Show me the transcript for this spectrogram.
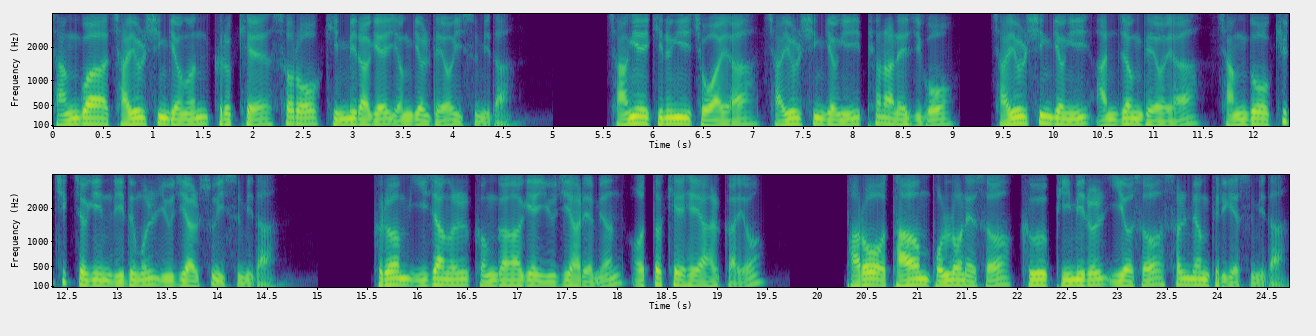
장과 자율신경은 그렇게 서로 긴밀하게 연결되어 있습니다. 장의 기능이 좋아야 자율신경이 편안해지고 자율신경이 안정되어야 장도 규칙적인 리듬을 유지할 수 있습니다. 그럼 이 장을 건강하게 유지하려면 어떻게 해야 할까요? 바로 다음 본론에서 그 비밀을 이어서 설명드리겠습니다.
